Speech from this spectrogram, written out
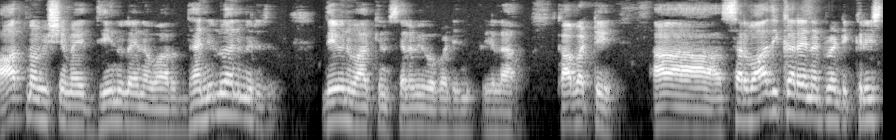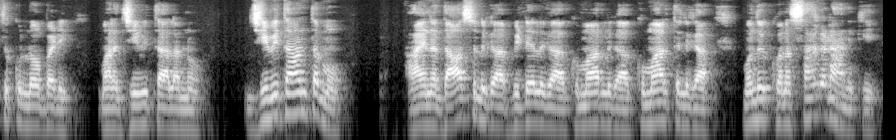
ఆత్మ విషయమై దీనులైన వారు ధనులు అని మీరు దేవుని వాక్యం సెలవివ్వబడింది ఇలా కాబట్టి ఆ సర్వాధికారైనటువంటి క్రీస్తుకు లోబడి మన జీవితాలను జీవితాంతము ఆయన దాసులుగా బిడ్డలుగా కుమారులుగా కుమార్తెలుగా ముందుకు కొనసాగడానికి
